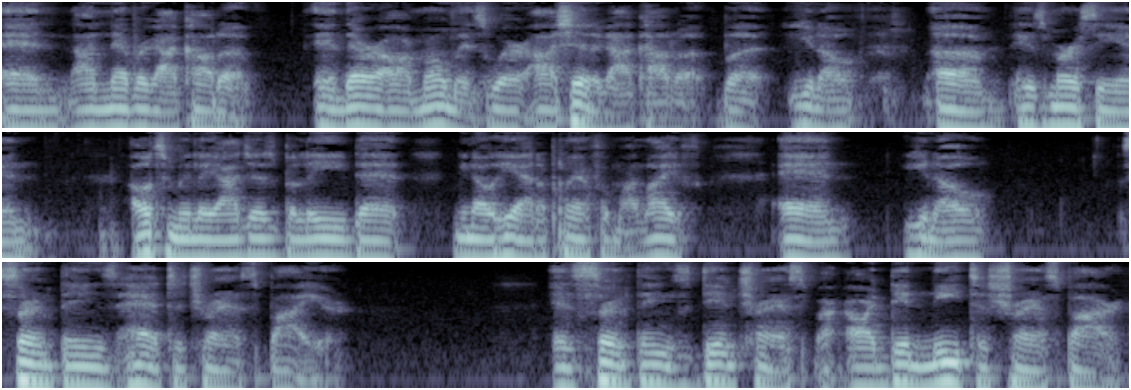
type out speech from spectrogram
and I never got caught up. And there are moments where I should have got caught up, but you know, um, His mercy, and ultimately, I just believe that you know He had a plan for my life, and you know, certain things had to transpire, and certain things didn't transpire or didn't need to transpire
